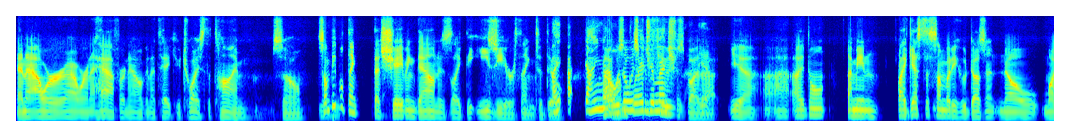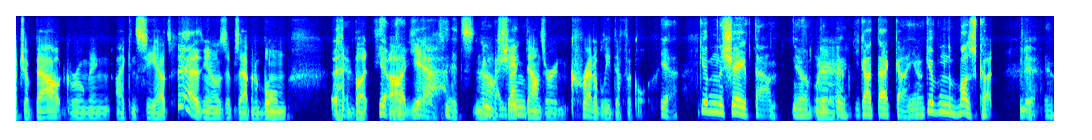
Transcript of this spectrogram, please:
an hour, hour and a half are now going to take you twice the time. So some people think that shaving down is like the easier thing to do. I, I, I know. I was I'm always confused by that. that. Yeah, I, I don't. I mean, I guess to somebody who doesn't know much about grooming, I can see how it's yeah, you know, zip zap and a boom. but Yeah, uh, right. yeah, it's no bang, shave bang. downs are incredibly difficult. Yeah. Give him the shave down. You know, Yeah. you, you got that guy. You know, give him the buzz cut. Yeah. Yeah.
